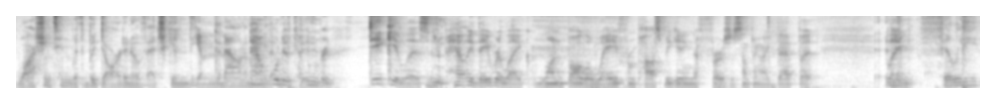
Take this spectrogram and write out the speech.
Washington with Bedard and Ovechkin, the amount of money That would have been. Ridiculous. And mm. apparently they were like one ball away from possibly getting the first or something like that. But like and Philly,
